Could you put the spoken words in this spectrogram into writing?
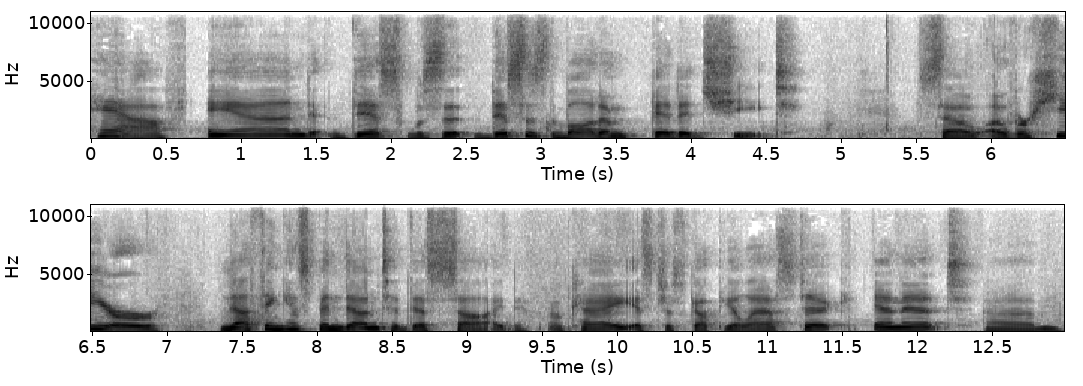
half and this was the, this is the bottom fitted sheet. So over here Nothing has been done to this side, okay? It's just got the elastic in it, um,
